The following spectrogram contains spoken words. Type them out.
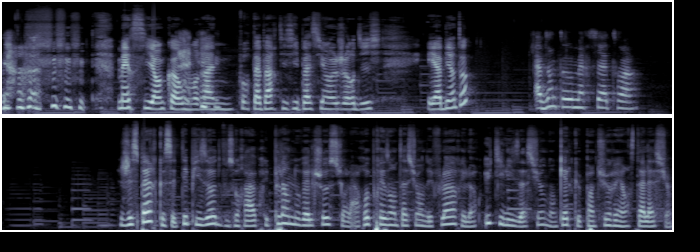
Merci encore, Morane, pour ta participation aujourd'hui. Et à bientôt. À bientôt, merci à toi. J'espère que cet épisode vous aura appris plein de nouvelles choses sur la représentation des fleurs et leur utilisation dans quelques peintures et installations.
